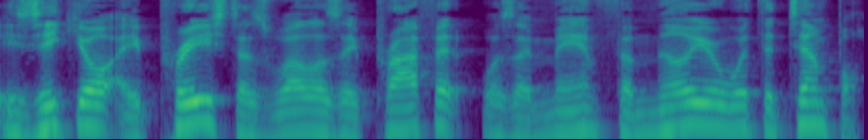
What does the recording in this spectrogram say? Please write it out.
Ezekiel, a priest as well as a prophet, was a man familiar with the temple.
